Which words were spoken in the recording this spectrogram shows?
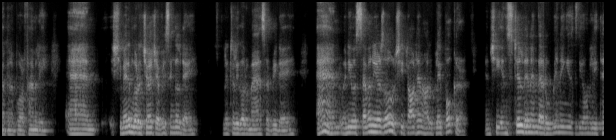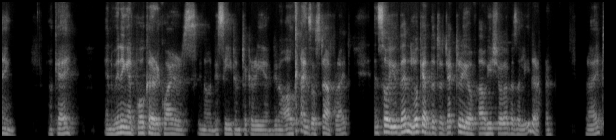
up in a poor family and she made him go to church every single day literally go to mass every day. And when he was seven years old, she taught him how to play poker. And she instilled in him that winning is the only thing. Okay. And winning at poker requires, you know, deceit and trickery and, you know, all kinds of stuff, right? And so you then look at the trajectory of how he showed up as a leader, right?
